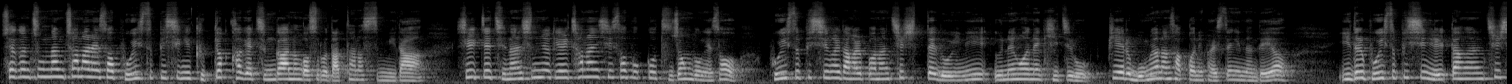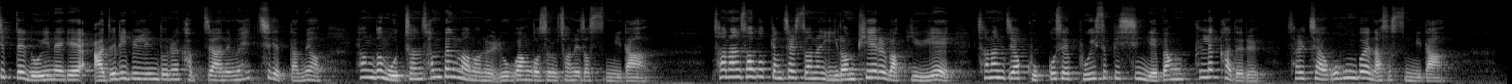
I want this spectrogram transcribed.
최근 충남 천안에서 보이스피싱이 급격하게 증가하는 것으로 나타났습니다. 실제 지난 16일 천안시 서북구 두정동에서 보이스피싱을 당할 뻔한 70대 노인이 은행원의 기지로 피해를 모면한 사건이 발생했는데요. 이들 보이스피싱 일당은 70대 노인에게 아들이 빌린 돈을 갚지 않으면 해치겠다며 현금 5,300만 원을 요구한 것으로 전해졌습니다. 천안 서북경찰서는 이런 피해를 막기 위해 천안 지역 곳곳에 보이스피싱 예방 플래카드를 설치하고 홍보에 나섰습니다.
